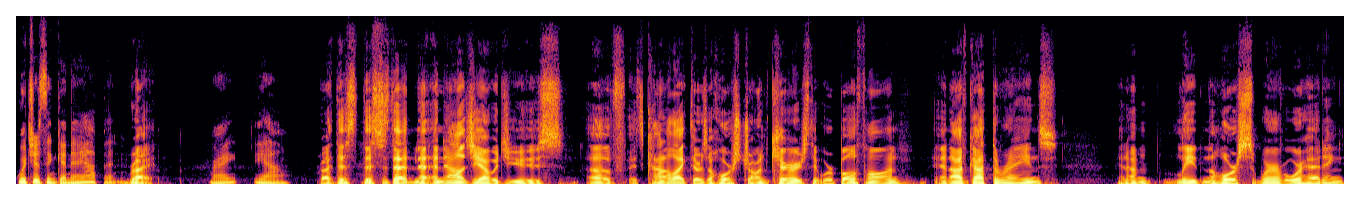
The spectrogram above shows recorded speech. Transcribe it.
Which isn't going to happen. Right. Right? Yeah. Right. This this is that na- analogy I would use of it's kind of like there's a horse-drawn carriage that we're both on and I've got the reins and I'm leading the horse wherever we're heading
